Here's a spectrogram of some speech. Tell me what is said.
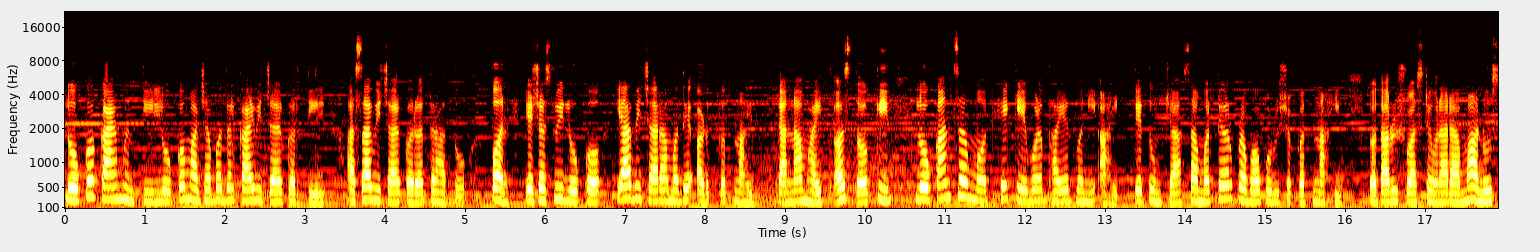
लोक काय म्हणतील? लोक माझ्याबद्दल काय विचार करतील? असा विचार करत राहतो. पण यशस्वी लोक या विचारामध्ये अडकत नाहीत. त्यांना माहीत असतं की लोकांचं मत हे केवळ बाह्यध्वनी आहे. ते तुमच्या सामर्थ्यावर प्रभाव पडू शकत नाही. स्वतःवर विश्वास ठेवणारा माणूस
